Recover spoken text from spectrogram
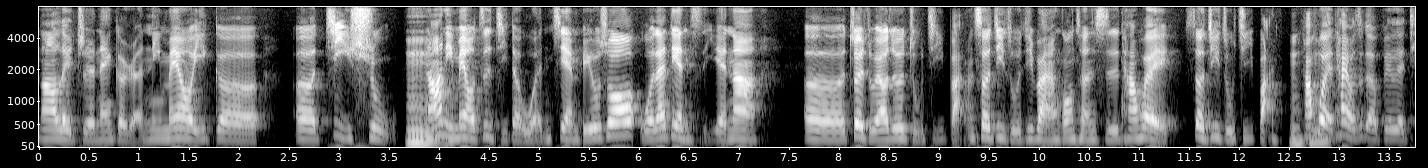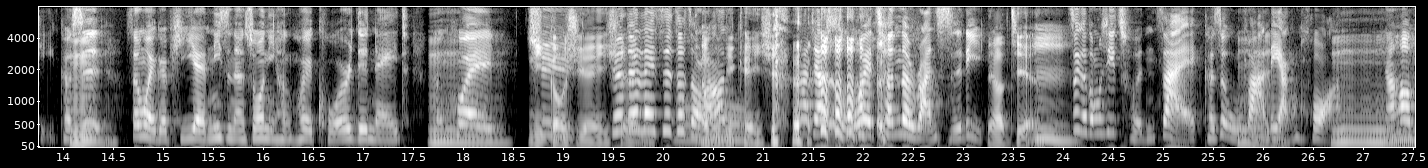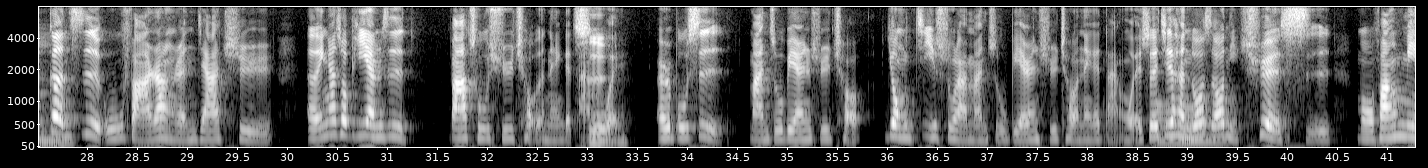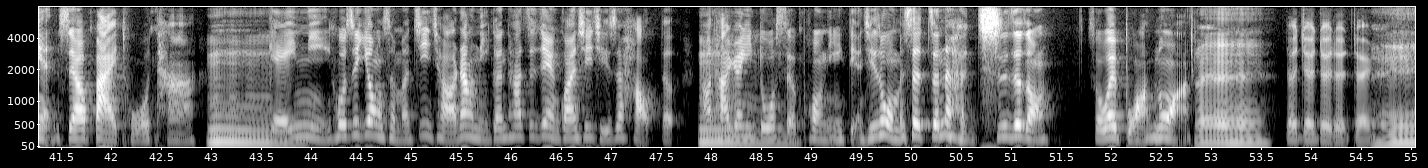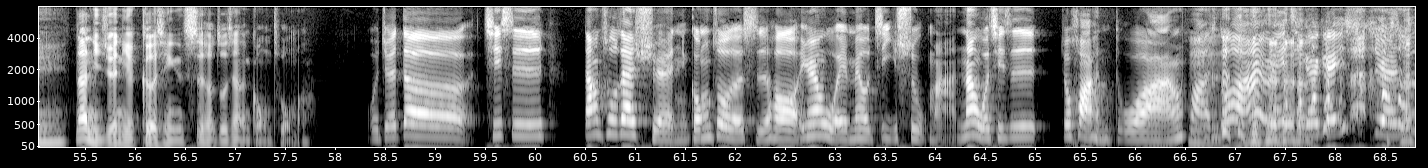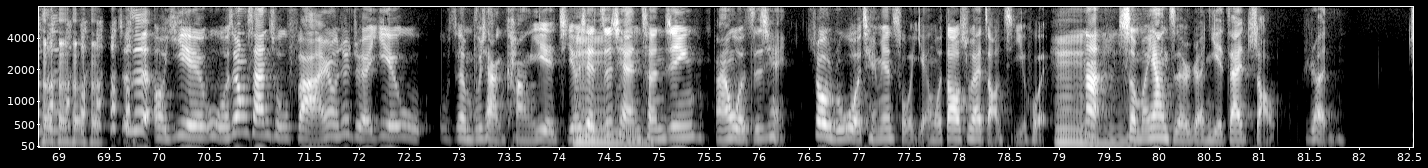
knowledge 的那个人，你没有一个呃技术，嗯然后你没有自己的文件，比如说我在电子业，那呃最主要就是主机板，设计主机板的工程师他会设计主机板，嗯他会他有这个 ability，可是嗯。身为一个 PM，你只能说你很会 coordinate，很会嗯去 negotiation，对对类似这种，然后 communication，大家所谓称的软实力，了解，嗯，这个东西存在，可是无法量化，嗯。然后更是无法让人家去，呃，应该说 PM 是发出需求的那个单位，而不是满足别人需求，用技术来满足别人需求的那个单位。所以其实很多时候你确实某方面是要拜托他嗯给你，或是用什么技巧让你跟他之间的关系其实是好的，然后他愿意多 support 你一点。其实我们是真的很吃这种所谓博诺，哎对对对对对。哎，那你觉得你的个性适合做这样的工作吗？我觉得其实当初在选工作的时候，因为我也没有技术嘛，那我其实就话很多啊，话很多啊，也没几个可以选，就是就是哦业务，我是用删除法，因为我就觉得业务我真的不想扛业绩，而且之前曾经，反正我之前就如我前面所言，我到处在找机会，嗯那什么样子的人也在找人，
